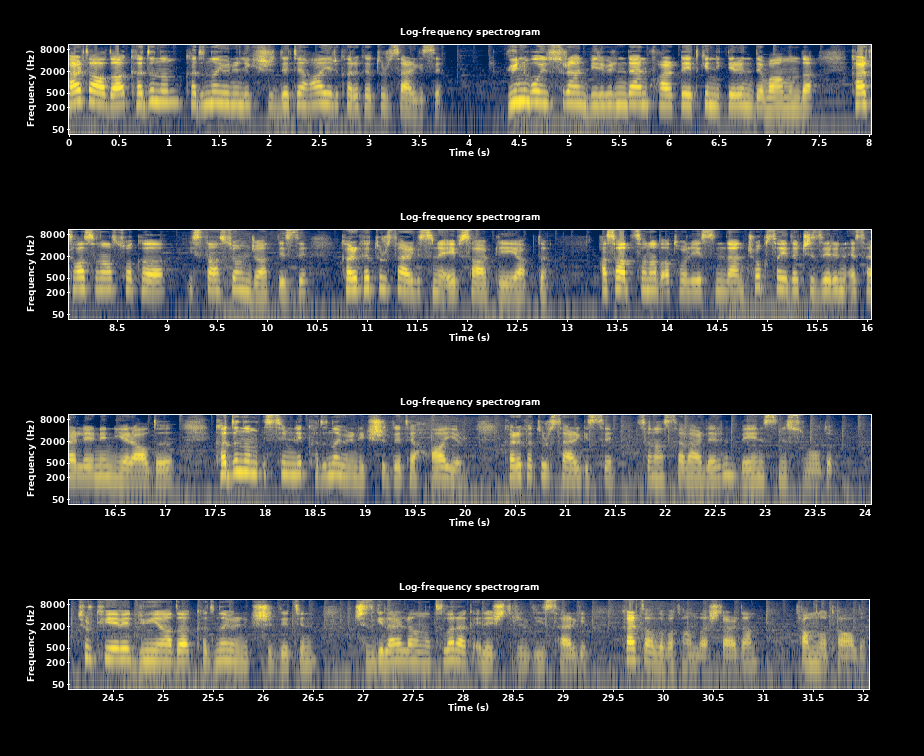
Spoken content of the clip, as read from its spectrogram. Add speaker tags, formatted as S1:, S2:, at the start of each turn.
S1: Kartal'da Kadınım, Kadına Yönelik Şiddete Hayır karikatür sergisi. Gün boyu süren birbirinden farklı etkinliklerin devamında Kartal Sanat Sokağı, İstasyon Caddesi karikatür sergisine ev sahipliği yaptı. Hasat Sanat Atölyesi'nden çok sayıda çizerin eserlerinin yer aldığı Kadınım isimli kadına yönelik şiddete hayır karikatür sergisi sanatseverlerin beğenisini sunuldu. Türkiye ve dünyada kadına yönelik şiddetin çizgilerle anlatılarak eleştirildiği sergi Kartallı vatandaşlardan tam not aldı.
